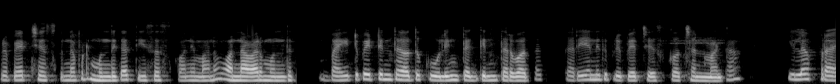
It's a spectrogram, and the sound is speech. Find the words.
ప్రిపేర్ చేసుకున్నప్పుడు ముందుగా తీసేసుకొని మనం వన్ అవర్ ముందు బయట పెట్టిన తర్వాత కూలింగ్ తగ్గిన తర్వాత కర్రీ అనేది ప్రిపేర్ చేసుకోవచ్చు అనమాట ఇలా ఫ్రై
